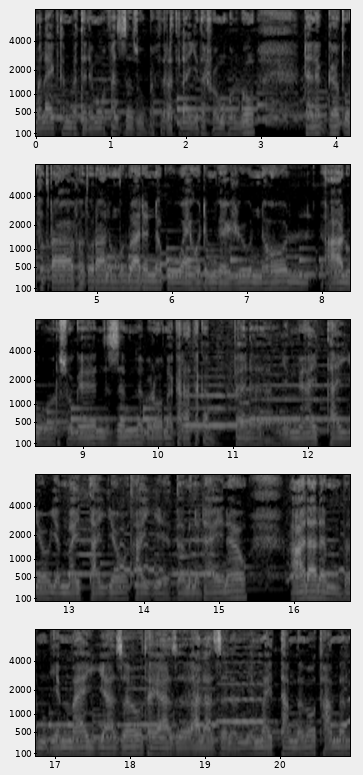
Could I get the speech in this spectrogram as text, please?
መላእክትን በተደሞ ፈዘዙ። በፍጥረት ላይ የተሾሙ ሁሉ ደነገጡ። ፍጡራንም ሁሉ አደነቁ። አይሁድም ገዢው እነሆ አሉ። እርሱ ግን ዝም ብሎ መከራ ተቀበለ። የማይታየው የማይታየው ታየ። በምን ዕዳዬ ነው አላለም። የማይያዘው ተያዘ፣ አላዘነም። የማይታመመው ታመመ፣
